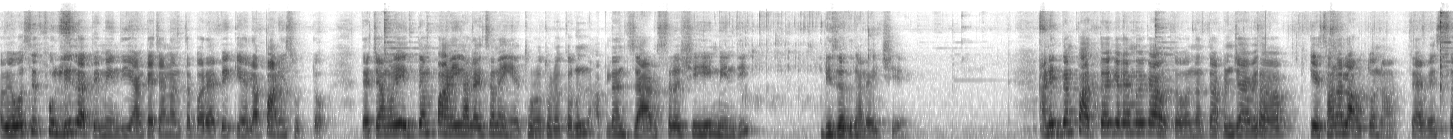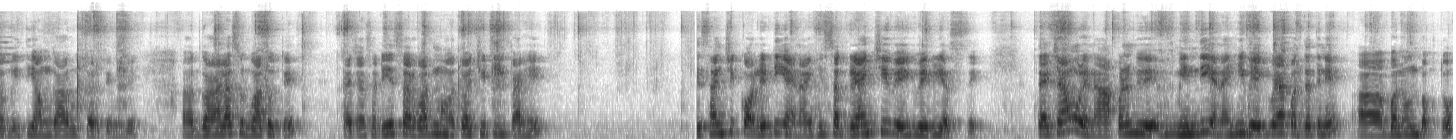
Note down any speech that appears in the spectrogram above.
व्यवस्थित फुलली जाते मेहंदी आणि त्याच्यानंतर बऱ्यापैकी ह्याला पाणी सुटतं. त्याच्यामुळे एकदम पाणी घालायचं नाही आहे थोडं थोडं करून आपल्याला जाडसर अशी ही मेहंदी भिजत घालायची आहे. आणि एकदम पातळ केल्यामुळे काय होतं नंतर आपण ज्यावेळेस केसांना लावतो ना त्यावेळेस सगळी ती अंगावर उतरते. म्हणजे गळाला सुरुवात होते. त्याच्यासाठी सर्वात महत्त्वाची टीप आहे. केसांची क्वालिटी आहे ना ही सगळ्यांची वेगवेगळी असते. त्याच्यामुळे ना आपण मेहंदी आहे ना ही वेगवेगळ्या पद्धतीने बनवून बघतो.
